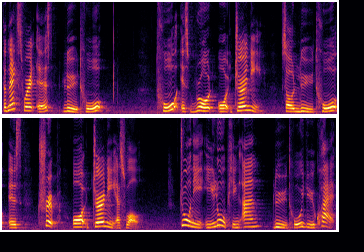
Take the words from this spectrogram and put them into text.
The next word is 旅途. Tu is road or journey. So 旅途 is trip or journey as well. 祝你一路平安。旅途愉快。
